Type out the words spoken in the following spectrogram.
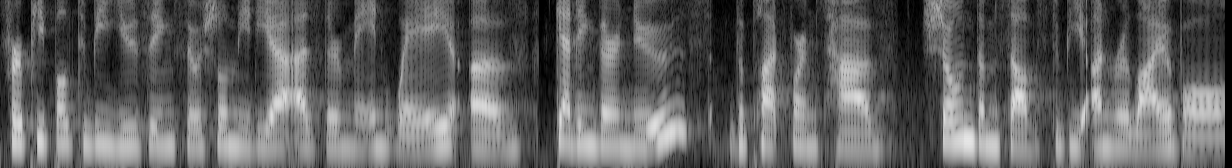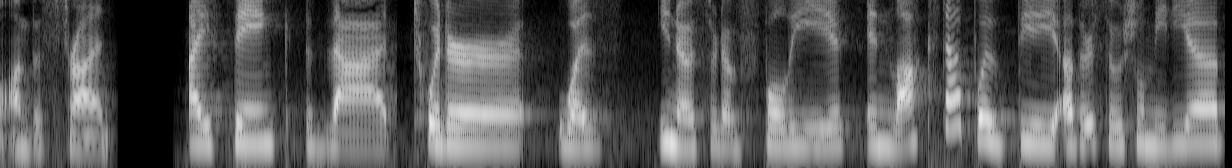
for people to be using social media as their main way of getting their news. The platforms have shown themselves to be unreliable on this front. I think that Twitter was, you know, sort of fully in lockstep with the other social media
